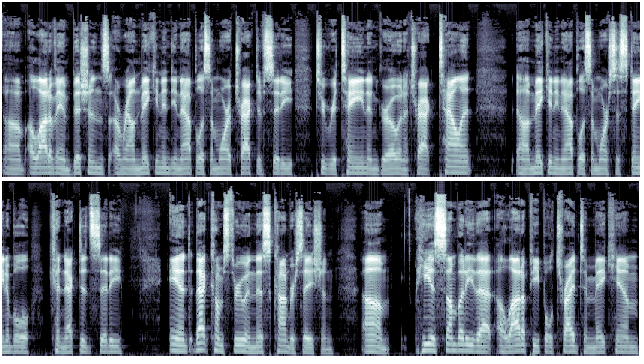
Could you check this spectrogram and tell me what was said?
um, a lot of ambitions around making Indianapolis a more attractive city to retain and grow and attract talent, uh, make Indianapolis a more sustainable, connected city. And that comes through in this conversation. Um, he is somebody that a lot of people tried to make him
